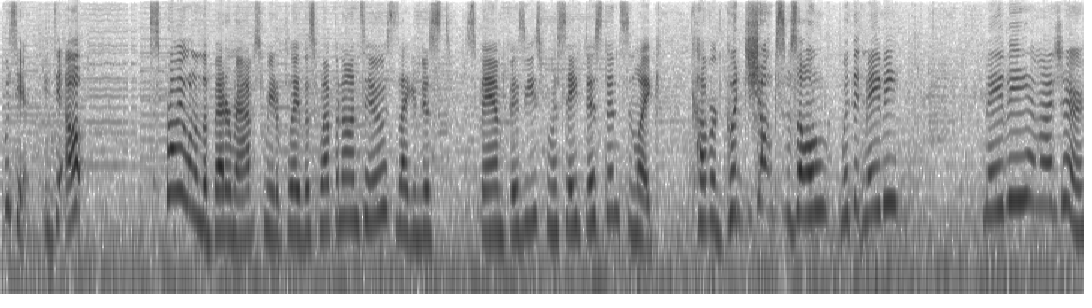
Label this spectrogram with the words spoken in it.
Who's here? You did. Oh, this is probably one of the better maps for me to play this weapon on too, since I can just spam fizzies from a safe distance and like cover good chunks of zone with it, maybe? Maybe? I'm not sure.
